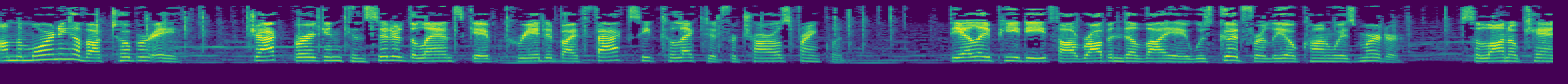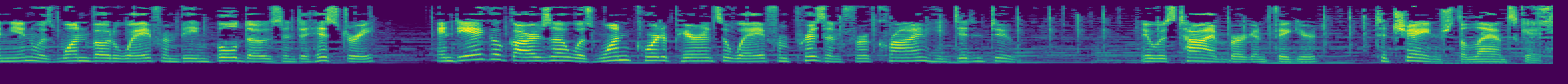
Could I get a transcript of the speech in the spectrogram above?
On the morning of October 8th, Jack Bergen considered the landscape created by facts he'd collected for Charles Franklin. The LAPD thought Robin Del Valle was good for Leo Conway's murder. Solano Canyon was one vote away from being bulldozed into history, and Diego Garza was one court appearance away from prison for a crime he didn't do. It was time, Bergen figured, to change the landscape.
